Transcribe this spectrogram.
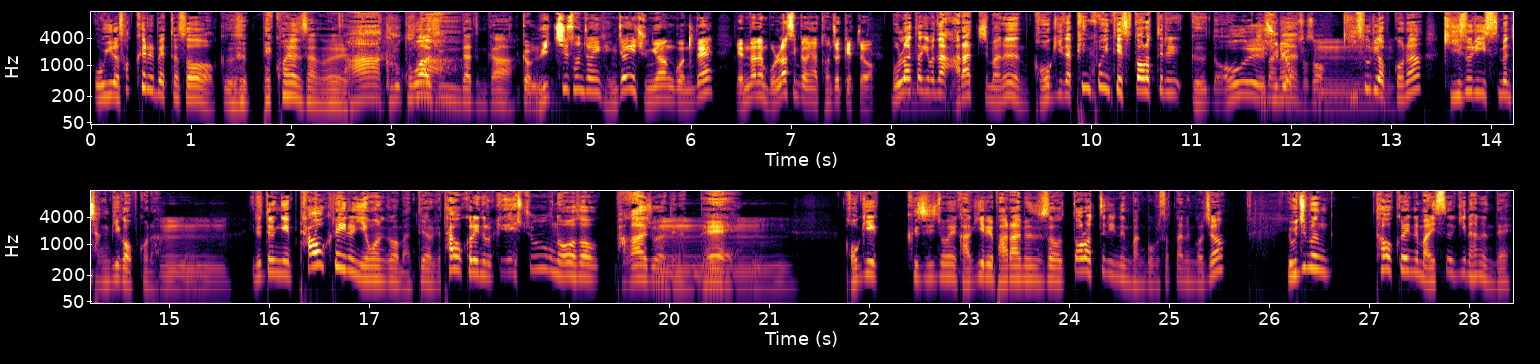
오히려 석회를 뱉어서 그 백화 현상을 아, 그렇구나. 도와준다든가 그러니까 위치 선정이 굉장히 중요한 건데 옛날엔 몰랐으니까 그냥 던졌겠죠. 몰랐다기보다 알았지만은 거기다 pinpoint에서 떨어뜨릴 그 넣을 기술이 만한 없어서. 음. 기술이 없거나 기술이 있으면 장비가 없거나 음. 이럴 때는 타워 크레인을 이용하는 경우가 많대요. 타워 크레인으로 쭉 넣어서 박아줘야 되는데 음. 거기에 그 지점에 가기를 바라면서 떨어뜨리는 방법을 썼다는 거죠. 요즘은 타워 크레인을 많이 쓰긴 하는데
